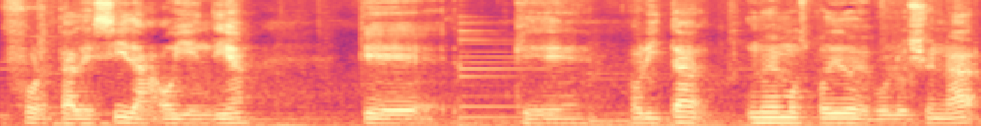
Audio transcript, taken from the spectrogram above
fortalecida hoy en día que, ahorita no hemos podido evolucionar.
